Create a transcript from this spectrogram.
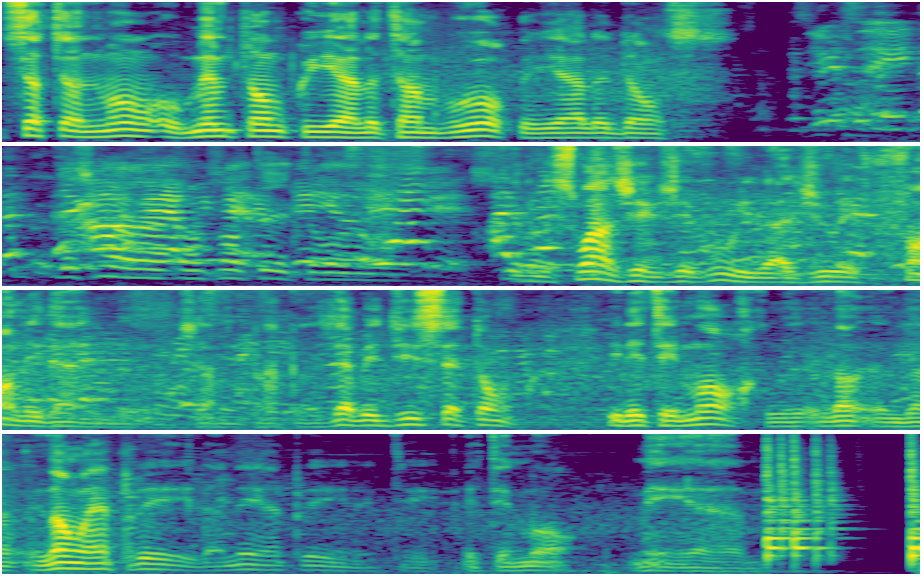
Certainement, au même temps qu'il y a le tambour, qu'il y a la danse. Le soir, j'ai vu, il a joué formidable. J'avais 17 ans. Il était mort l'an l'an après, l'année après, il était, il était mort. Mais euh,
